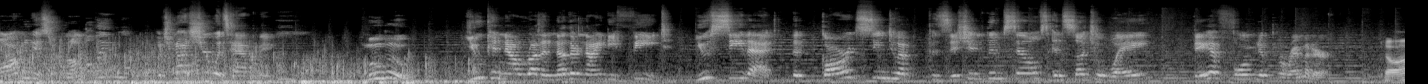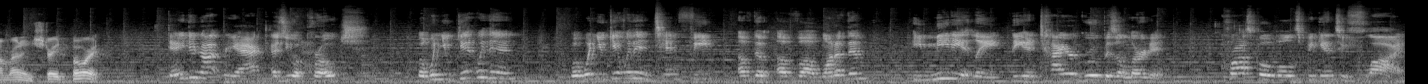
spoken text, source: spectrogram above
ominous rumbling, but you're not sure what's happening. Moo Moo you can now run another 90 feet. You see that the guards seem to have positioned themselves in such a way they have formed a perimeter. No, I'm running straight for it. They do not react as you approach, but when you get within, but when you get within 10 feet of the of uh, one of them, immediately the entire group is alerted. Crossbow bolts begin to fly,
